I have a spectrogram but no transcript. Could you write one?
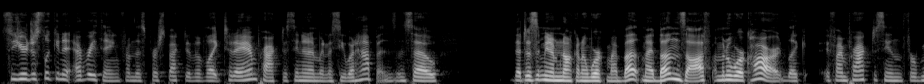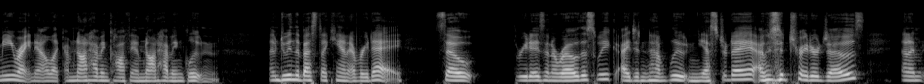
So you're just looking at everything from this perspective of like today I'm practicing and I'm going to see what happens. And so that doesn't mean I'm not going to work my butt my buns off. I'm going to work hard. Like if I'm practicing for me right now, like I'm not having coffee, I'm not having gluten. I'm doing the best I can every day. So three days in a row this week, I didn't have gluten. Yesterday, I was at Trader Joe's, and I'm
